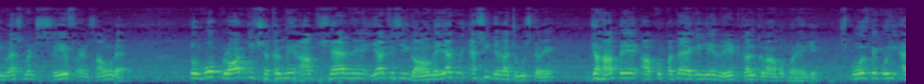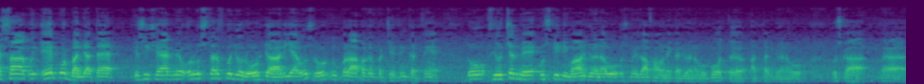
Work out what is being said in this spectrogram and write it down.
इन्वेस्टमेंट सेफ़ एंड साउंड है तो वो प्लॉट की शक्ल में आप शहर में या किसी गाँव में या कोई ऐसी जगह चूज़ करें, जहाँ पे आपको पता है कि ये रेट कल कला को बढ़ेंगे। सपोज़ के कोई ऐसा कोई एयरपोर्ट बन जाता है किसी शहर में और उस तरफ़ को जो रोड जा रही है उस रोड के ऊपर आप अगर परचेजिंग करते हैं तो फ्यूचर में उसकी डिमांड जो है ना वो उसमें इजाफा होने का जो है ना वो बहुत हद तक जो है ना वो उसका आ,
